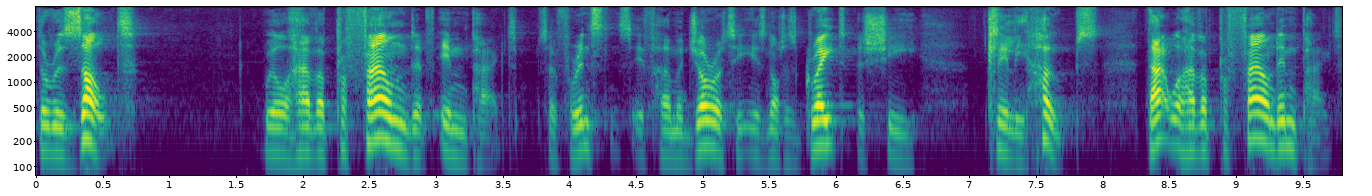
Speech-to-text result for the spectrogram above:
the result will have a profound impact. So, for instance, if her majority is not as great as she clearly hopes, that will have a profound impact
